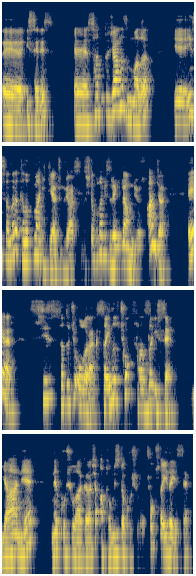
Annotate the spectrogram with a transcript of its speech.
e, iseniz e, satacağınız malı e, insanlara tanıtma ihtiyacı duyarsınız. İşte buna biz reklam diyoruz. Ancak eğer siz satıcı olarak sayınız çok fazla ise yani ne koşulu arkadaşlar? Atomista koşulu. Çok sayıda ise.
